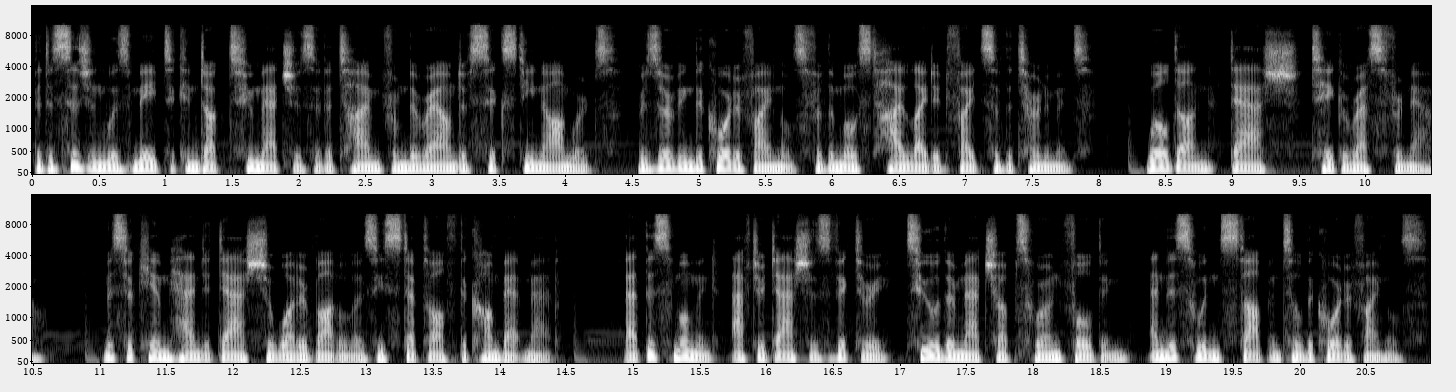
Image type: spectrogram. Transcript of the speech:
the decision was made to conduct two matches at a time from the round of 16 onwards, reserving the quarterfinals for the most highlighted fights of the tournament. Well done, Dash, take a rest for now. Mr. Kim handed Dash a water bottle as he stepped off the combat mat. At this moment, after Dash's victory, two other matchups were unfolding, and this wouldn't stop until the quarterfinals.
